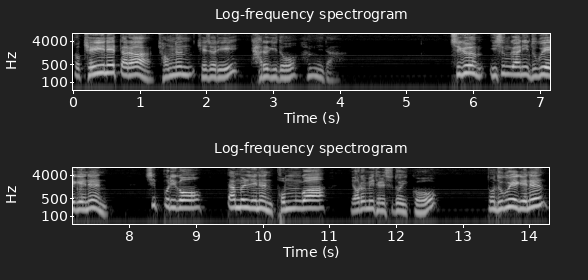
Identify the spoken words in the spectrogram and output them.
또 개인에 따라 겪는 계절이 다르기도 합니다. 지금 이 순간이 누구에게는 씨 뿌리고 땀 흘리는 봄과 여름이 될 수도 있고 또 누구에게는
